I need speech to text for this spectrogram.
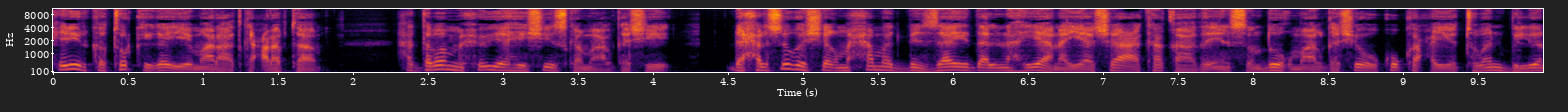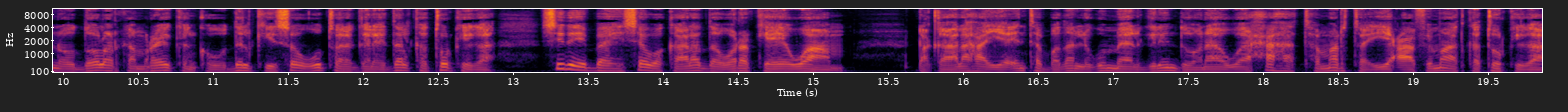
xiriirka turkiga iyo imaaraadka carabta. Haddaba muxuu yahay heshiiska maalgashi? Dhaxal suga sheekh maxamed bin zaayid al nahyaan ayaa shaaca ka qaaday in sanduuq maalgashi uu ku kacayo toban bilyan oo dollarka maraykanka uu dalkiisa ugu talagalay dalka turkiga siday baahisay wakaaladda wararka ee wam dhaqaalaha ayaa inta badan lagu maalgelin doonaa waaxaha tamarta iyo caafimaadka turkiga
